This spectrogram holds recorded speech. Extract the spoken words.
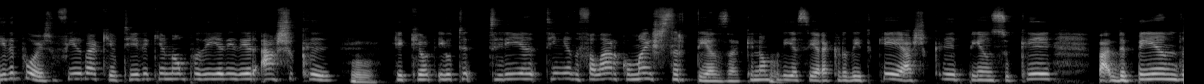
E depois, o feedback que eu tive é que eu não podia dizer acho que, hum. que, que eu, eu teria, tinha de falar com mais certeza, que não hum. podia ser acredito que, acho que, penso que, pá, depende.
